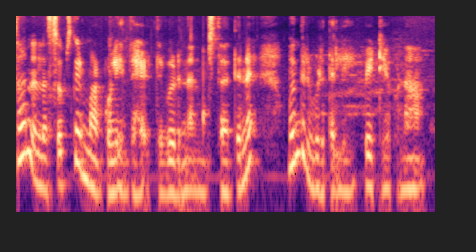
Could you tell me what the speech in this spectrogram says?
ಚಾನಲ್ನ ಸಬ್ಸ್ಕ್ರೈಬ್ ಮಾಡ್ಕೊಳ್ಳಿ ಅಂತ ಹೇಳ್ತೀವಿ ಬಿಡಿ ನಾನು ಮುಗಿಸ್ತಾ ಇದ್ದೇನೆ ಮುಂದಿನ ವಿಡಿಯೋದಲ್ಲಿ ಭೇಟಿಯಾಗೋಣ.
